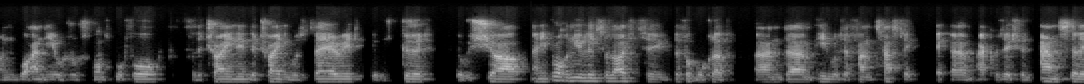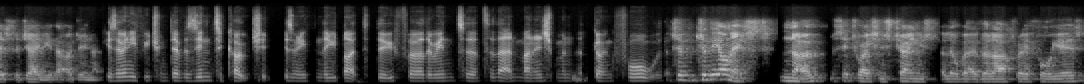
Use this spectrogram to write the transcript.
on what Andy was responsible for for the training. The training was varied. It was good. It was sharp, and he brought a new lease of life to the football club. And um, he was a fantastic um, acquisition and still is for Jamie. That I do know. Is there any future endeavours into coaching? Is there anything that you'd like to do further into to that management going forward? To, to be honest, no. The situation's changed a little bit over the last three or four years.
